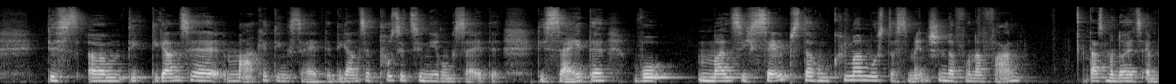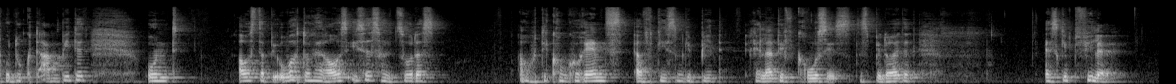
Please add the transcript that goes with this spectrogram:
das, ähm, die, die ganze Marketingseite, die ganze Positionierungsseite, die Seite, wo man sich selbst darum kümmern muss, dass Menschen davon erfahren, dass man da jetzt ein Produkt anbietet. Und aus der Beobachtung heraus ist es halt so, dass auch die Konkurrenz auf diesem Gebiet relativ groß ist. Das bedeutet, es gibt viele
